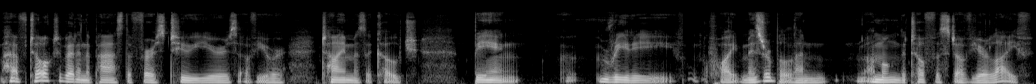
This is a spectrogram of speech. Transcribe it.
have talked about in the past the first two years of your time as a coach being really quite miserable and among the toughest of your life,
